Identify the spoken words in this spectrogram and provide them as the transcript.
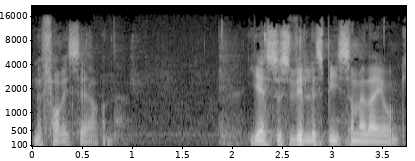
med fariseeren. Jesus ville spise med dem òg.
